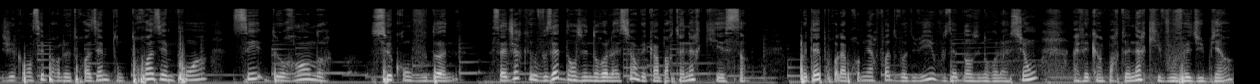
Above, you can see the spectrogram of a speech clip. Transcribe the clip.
je vais commencer par le troisième. Donc troisième point, c'est de rendre ce qu'on vous donne. C'est-à-dire que vous êtes dans une relation avec un partenaire qui est sain. Peut-être pour la première fois de votre vie, vous êtes dans une relation avec un partenaire qui vous veut du bien,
